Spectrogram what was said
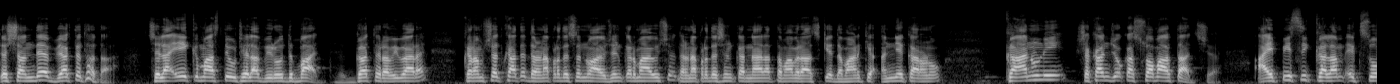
તે સંદેહ વ્યક્ત થતા છેલ્લા એક માસથી ઉઠેલા વિરોધ બાદ ગત રવિવારે કરમસદ ખાતે ધરણા પ્રદર્શનનું આયોજન કરવામાં આવ્યું છે. ધરણા પ્રદર્શન કરનારા તમામ રાજકીય દબાણ કે અન્ય કારણો કાનૂની સકંજો કસવામાં આવતા જ આઈપીસી કલમ એકસો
